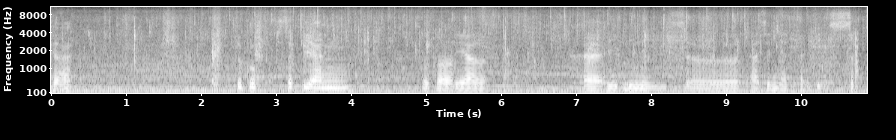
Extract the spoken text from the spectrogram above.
ya cukup sekian tutorial hari ini set hasilnya gitu Set.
